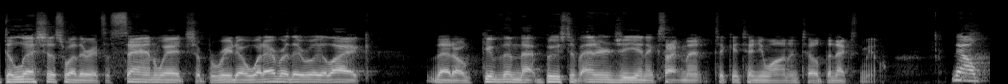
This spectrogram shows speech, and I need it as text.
delicious, whether it's a sandwich, a burrito, whatever they really like, that'll give them that boost of energy and excitement to continue on until the next meal. Now,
